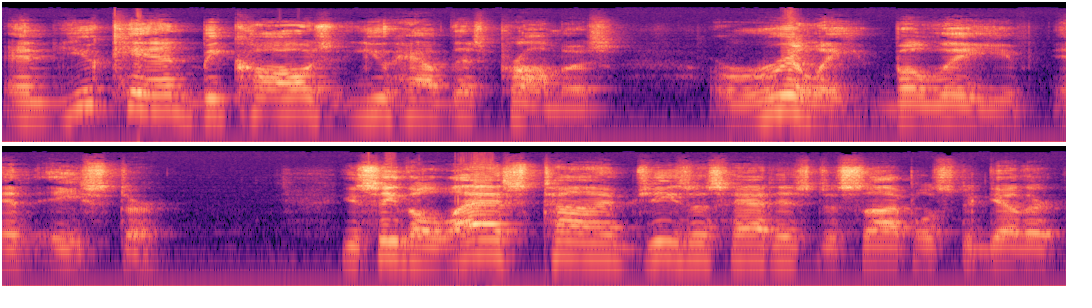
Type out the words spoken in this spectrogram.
And you can, because you have this promise, really believe in Easter. You see, the last time Jesus had his disciples together,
